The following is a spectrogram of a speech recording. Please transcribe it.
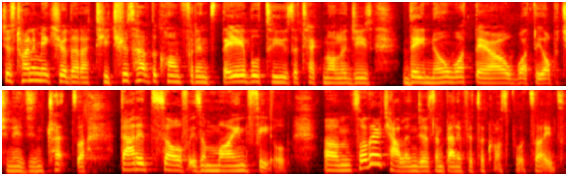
just trying to make sure that our teachers have the confidence, they're able to use the technologies, they know what they are, what the opportunities and threats are. That itself is a minefield. Um, so there are challenges and benefits across both sides.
